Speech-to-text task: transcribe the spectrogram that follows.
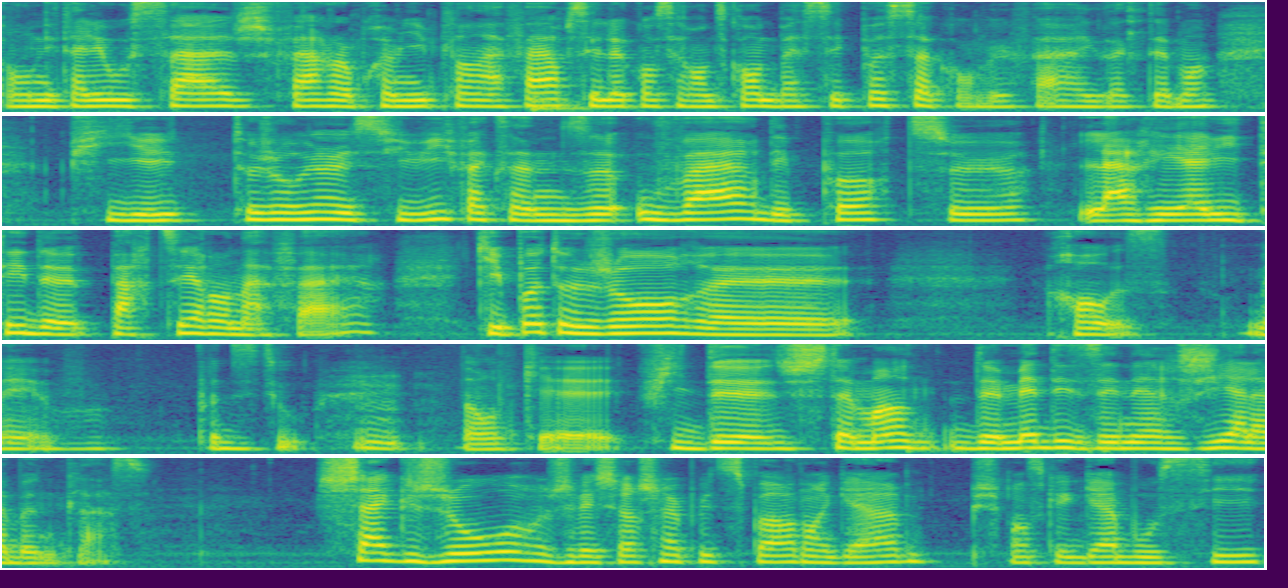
On est allé au SAGE faire un premier plan d'affaires. Puis c'est là qu'on s'est rendu compte, ben, c'est pas ça qu'on veut faire exactement. Puis il y a toujours eu un suivi, fait que ça nous a ouvert des portes sur la réalité de partir en affaires, qui est pas toujours euh, rose, mais pas du tout. Donc, euh, puis de justement de mettre des énergies à la bonne place. chaque jour, je vais chercher un peu de support dans Gab. Puis je pense que Gab aussi.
